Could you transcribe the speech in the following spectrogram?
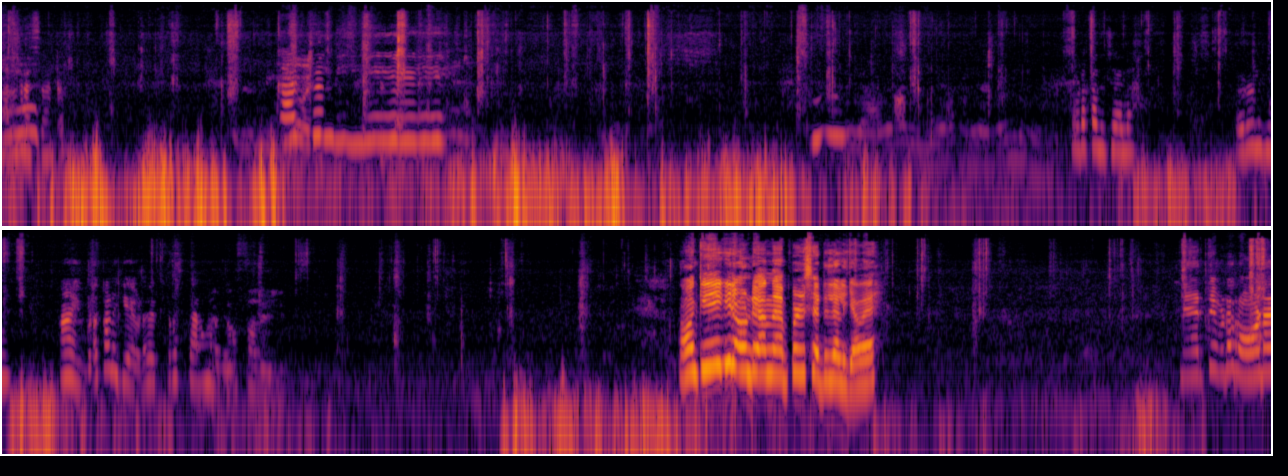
നല്ല രസമാട്ടോ. കേട്ടോ ഇവിടെ കളിച്ചാലോ? എവിടെ കളിക്കാം? ആ ഇവിടെ കളിക്കാം. ഇവിടെ എത്ര സ്ഥലം നമുക്ക് ഈ ഗ്രൗണ്ടിൽ വന്ന് എപ്പോഴും ഷട്ടിൽ കളിക്കാവേ നേരത്തെ ഇവിടെ റോഡ്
